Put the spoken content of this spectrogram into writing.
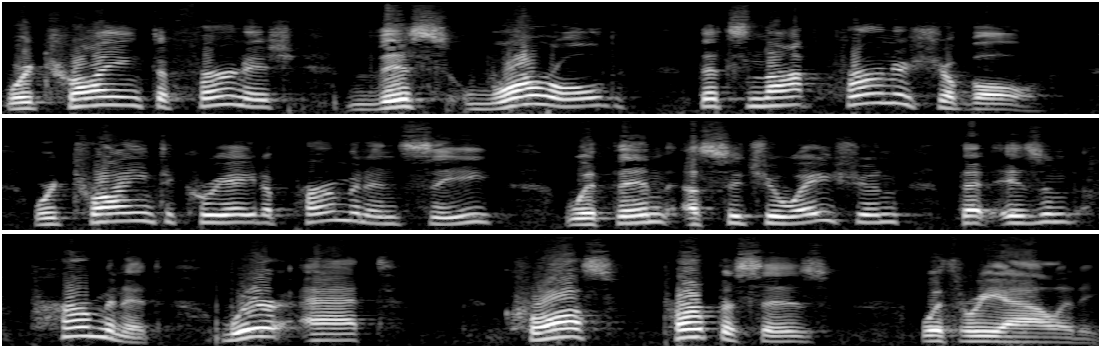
We're trying to furnish this world that's not furnishable. We're trying to create a permanency within a situation that isn't permanent. We're at cross purposes with reality.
